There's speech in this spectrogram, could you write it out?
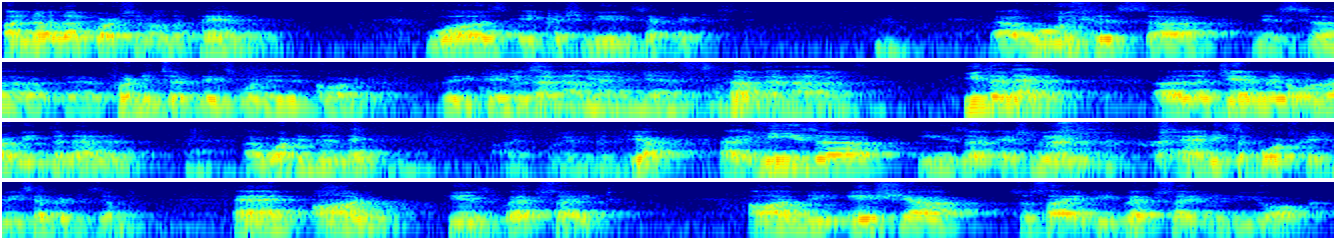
Another person on the panel was a Kashmiri separatist. Uh, who is this uh, this uh, furniture place? What is it called? Very famous. Ethan Allen. Yeah, yes. Huh? Ethan Allen. Ethan Allen, the chairman owner of Ethan Allen. what is his name? I forget the name. Yeah, he's a he's a Kashmiri, and he supports Kashmiri separatism. And on his website, on the Asia Society website in New York,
